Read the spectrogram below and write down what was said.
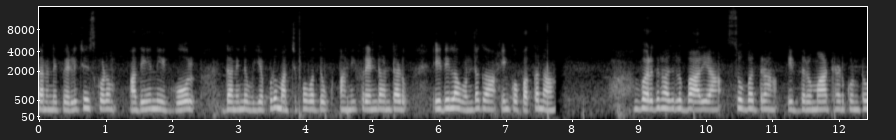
తనని పెళ్ళి చేసుకోవడం అదే నీ గోల్. దాన్ని నువ్వు ఎప్పుడు మర్చిపోవద్దు అని ఫ్రెండ్ అంటాడు. ఇదిలా ఉండగా ఇంకో పక్కన వరదరాజుల భార్య సుభద్ర ఇద్దరు మాట్లాడుకుంటూ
